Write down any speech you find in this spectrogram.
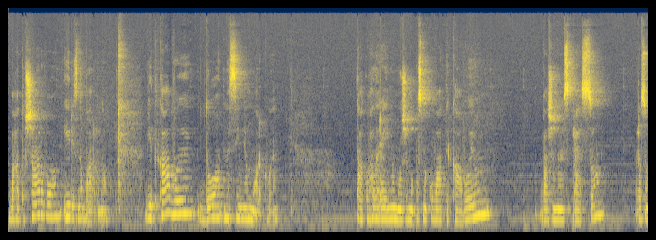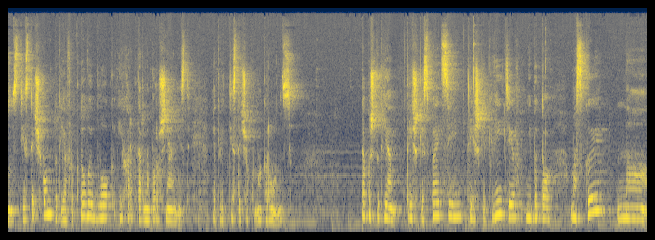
багатошарово і різнобарвно. Від кави до насіння моркви. Так, у галереї ми можемо посмакувати кавою, бажано еспресо разом з тістечком. Тут є фруктовий блок і характерна порошняність, як від тістечок макаронс. Також тут є трішки спецій, трішки квітів, нібито маски на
